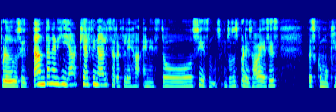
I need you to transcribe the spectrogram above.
produce tanta energía que al final se refleja en estos sismos. Entonces, por eso a veces pues como que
